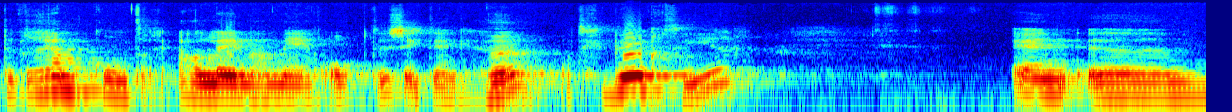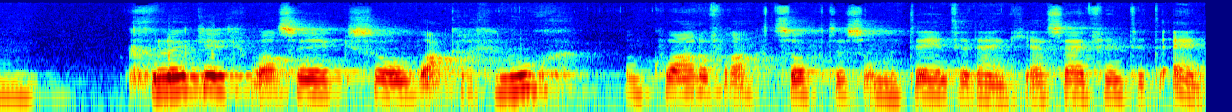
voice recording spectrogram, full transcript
de rem komt er alleen maar meer op. Dus ik denk, huh, wat gebeurt hier? En um, gelukkig was ik zo wakker genoeg om kwart over acht ochtends om meteen te denken, ja, zij vindt het eng.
